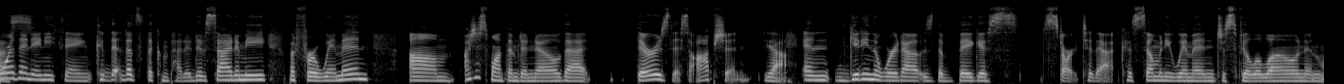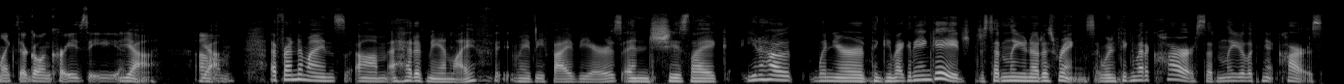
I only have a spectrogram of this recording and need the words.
more than anything that- that's the competitive side of me. But for women, um, I just want them to know that there is this option yeah. and getting the word out is the biggest start to that because so many women just feel alone and like they're going crazy. and, Yeah. Yeah. um, A friend of mine's um, ahead of me in life, maybe five years, and she's like, you know how when you're thinking about getting engaged, suddenly you notice rings. Or when you're thinking about a car, suddenly you're looking at cars.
